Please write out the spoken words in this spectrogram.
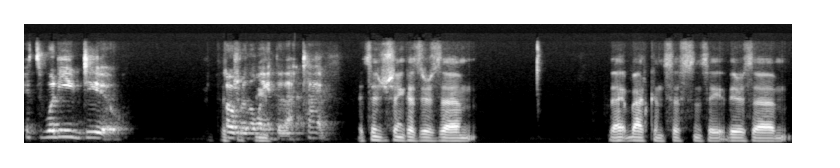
It's what do you do over the length of that time? It's interesting because there's um that about consistency. There's um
